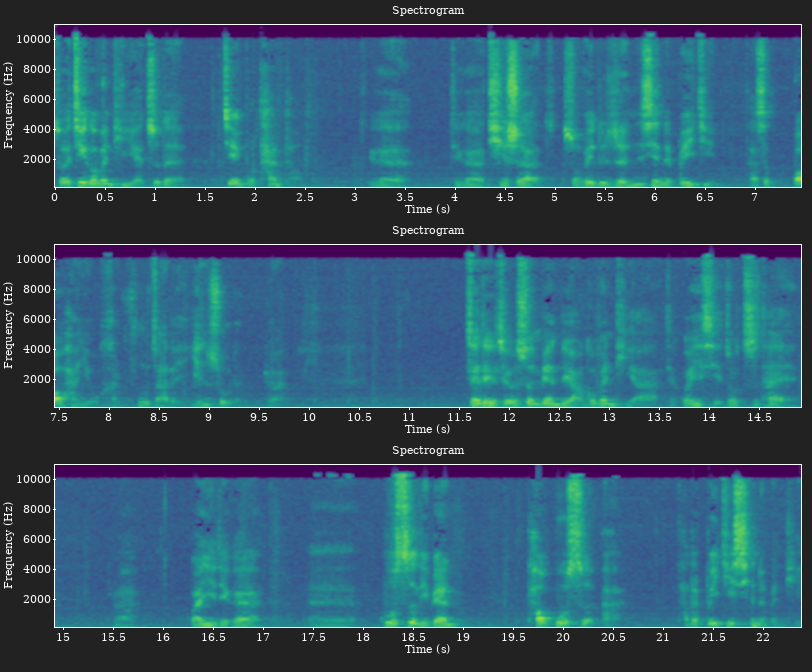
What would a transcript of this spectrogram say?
所以这个问题也值得进一步探讨。这个这个其实啊，所谓的人性的悲剧，它是包含有很复杂的因素的，是吧？这里就顺便两个问题啊，就关于写作姿态，是吧？关于这个呃故事里边套故事啊，它的悲剧性的问题，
